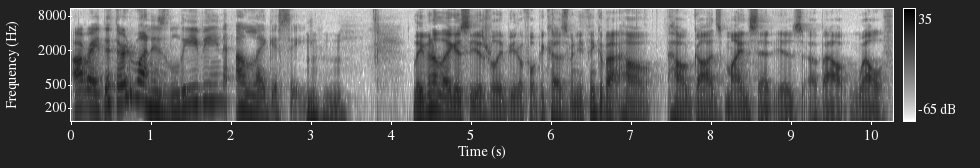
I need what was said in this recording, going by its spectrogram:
All right. The third one is leaving a legacy. Mm-hmm. Leaving a legacy is really beautiful because when you think about how, how God's mindset is about wealth,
